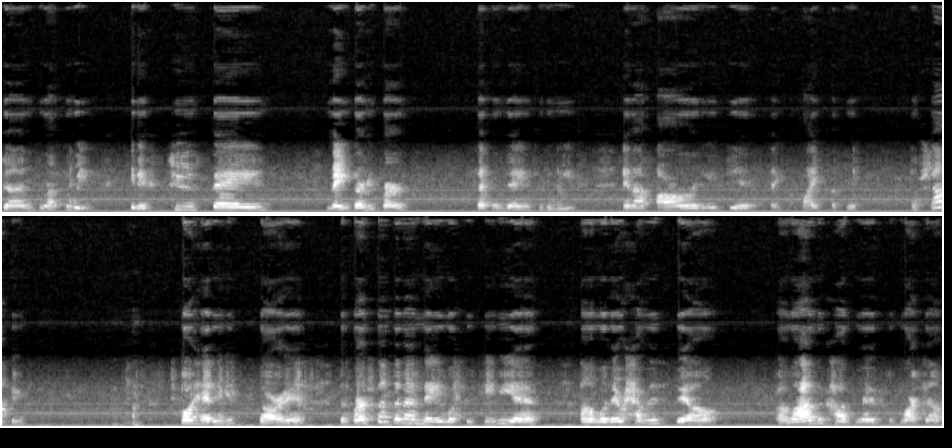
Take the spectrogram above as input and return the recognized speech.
done throughout the week. It is Tuesday, May 31st, second day into the week, and I've already did a quite a bit of shopping. To go ahead and get started, the first stuff that I made was to CVS, um, where they were having a sale a lot of the cosmetics was marked down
